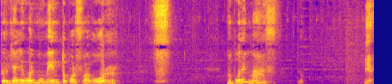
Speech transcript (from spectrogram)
Pero ya llegó el momento, por favor. No pueden más. Bien,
